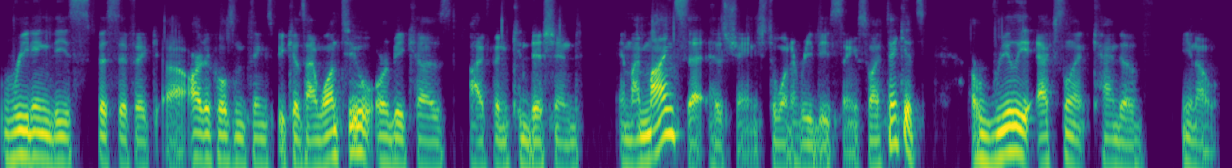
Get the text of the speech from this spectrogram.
reading these specific uh, articles and things because I want to, or because I've been conditioned and my mindset has changed to want to read these things. So i think it's a really excellent kind of you know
